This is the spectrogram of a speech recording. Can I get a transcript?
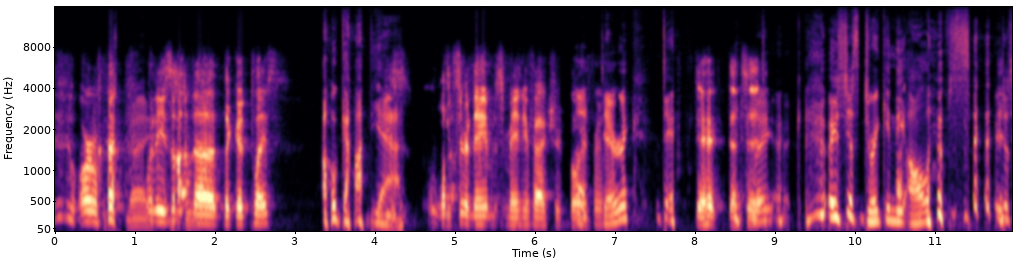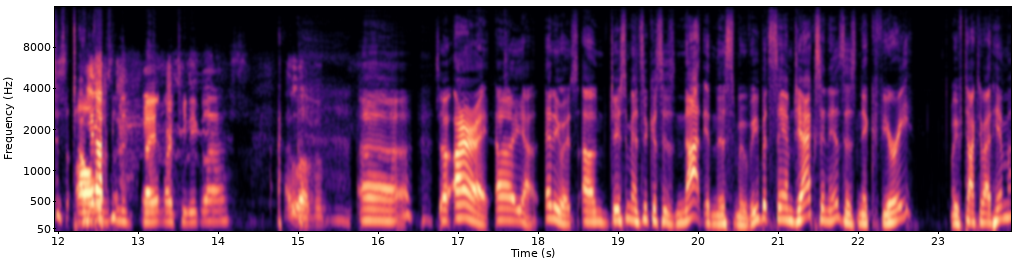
or Right. when he's on uh, the Good Place. Oh God, yeah. he's- What's her name's manufactured Uh, boyfriend? Derek, Derek. That's it. Derek. He's just drinking the olives. just, just tumbles. olives in a giant martini glass. I love him. Uh, so all right, uh, yeah. Anyways, um, Jason Mantzoukas is not in this movie, but Sam Jackson is as Nick Fury. We've talked about him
